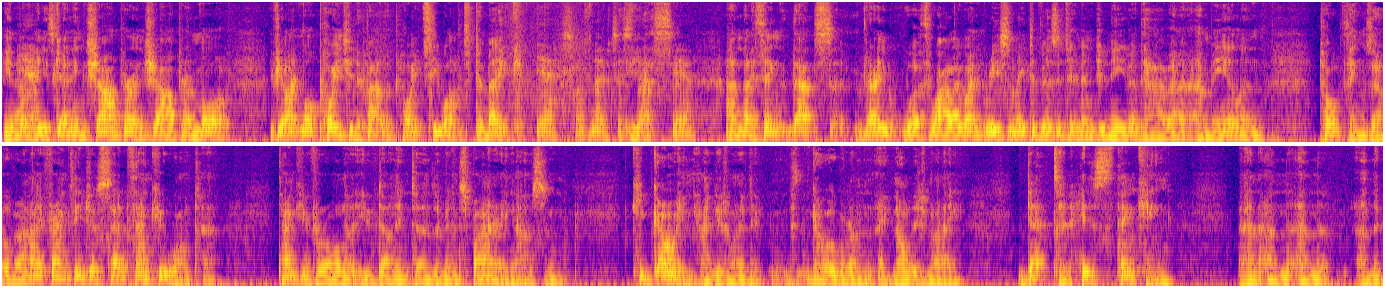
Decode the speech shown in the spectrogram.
You know, Yeah. he's getting sharper and sharper and more, if you like, more pointed about the points he wants to make. yes, I've noticed. Yes. that. yeah, And I think that's very worthwhile. I went recently to visit him in Geneva to have a, a meal and talk things over. And I frankly just said, Thank you, Walter. Thank you for all that you've done in terms of inspiring us and keep going. I just wanted to go over and acknowledge my debt to his thinking and, and, and, the, and the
